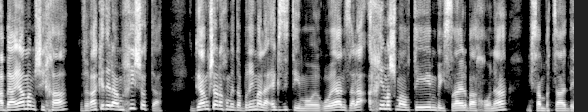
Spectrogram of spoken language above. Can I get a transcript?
הבעיה ממשיכה ורק כדי להמחיש אותה גם כשאנחנו מדברים על האקזיטים או אירועי הנזלה הכי משמעותיים בישראל באחרונה אני שם בצד uh,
